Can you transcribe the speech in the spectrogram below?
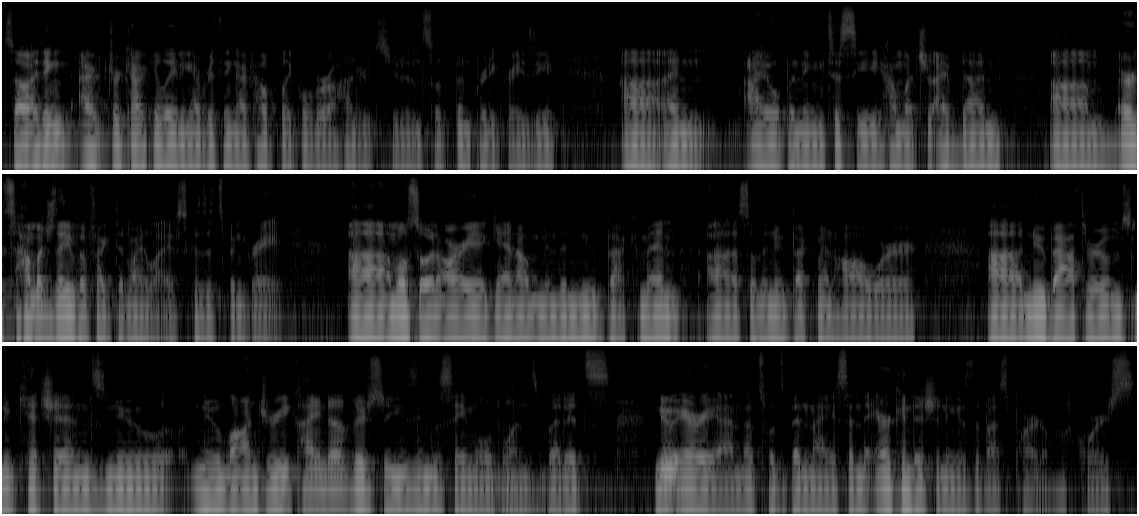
So I think after calculating everything, I've helped like over 100 students. So it's been pretty crazy uh, and eye opening to see how much I've done um, or how much they've affected my lives because it's been great. Uh, I'm also an RA again. I'm in the new Beckman, uh, so the new Beckman Hall where uh, new bathrooms, new kitchens, new new laundry. Kind of, they're still using the same old ones, but it's new area, and that's what's been nice. And the air conditioning is the best part of, of course.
